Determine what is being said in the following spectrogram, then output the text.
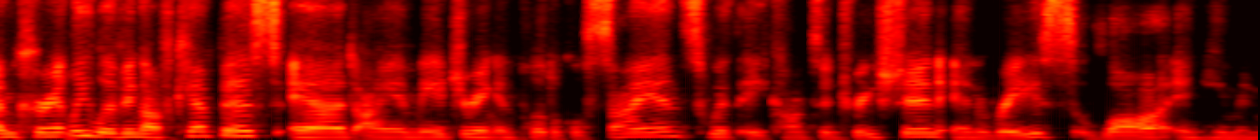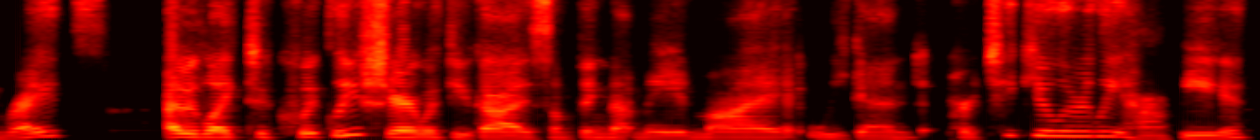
I'm currently living off campus and I am majoring in political science with a concentration in race, law, and human rights. I would like to quickly share with you guys something that made my weekend particularly happy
